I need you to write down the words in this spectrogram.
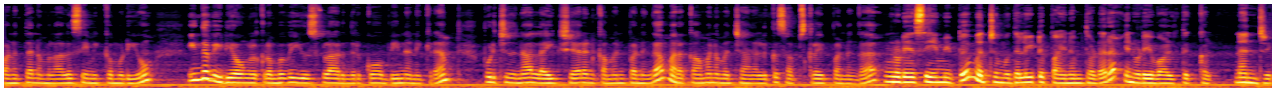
பணத்தை நம்மளால் சேமிக்க முடியும். இந்த வீடியோ உங்களுக்கு ரொம்பவே யூஸ்ஃபுல்லாக இருந்திருக்கும் அப்படின்னு நினைக்கிறேன். பிடிச்சதுன்னா லைக் ஷேர் அண்ட் கமெண்ட் பண்ணுங்கள் மறக்காமல் நம்ம சேனலுக்கு சப்ஸ்கிரைப் பண்ணுங்கள் உங்களுடைய சேமிப்பு மற்றும் முதலீட்டு பயணம் தொடர என்னுடைய வாழ்த்துக்கள். நன்றி.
